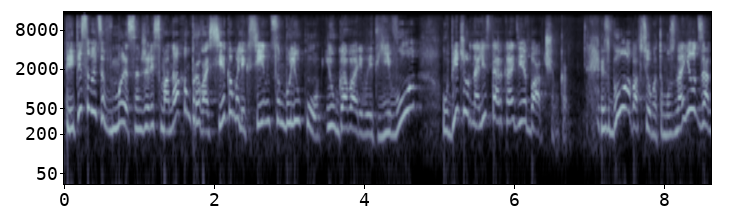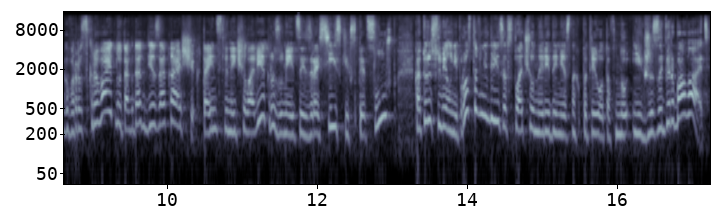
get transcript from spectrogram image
переписывается в мессенджере с монахом-правосеком Алексеем Цымбалюком и уговаривает его убить журналиста Аркадия Бабченко. СБУ обо всем этом узнает, заговор раскрывает, но тогда где заказчик? Таинственный человек, разумеется, из российских спецслужб, который сумел не просто внедриться в сплоченные ряды местных патриотов, но их же завербовать.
